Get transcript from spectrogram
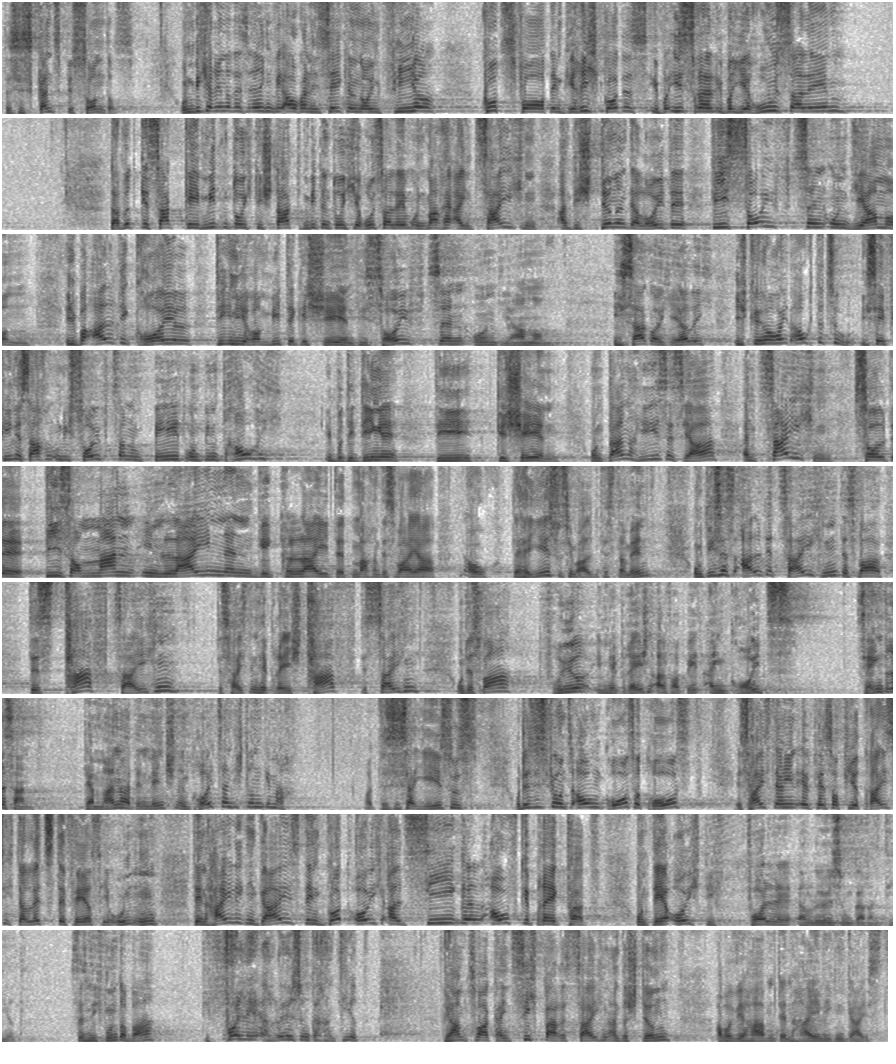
Das ist ganz besonders. Und mich erinnert es irgendwie auch an Hesekiel 9,4, kurz vor dem Gericht Gottes über Israel, über Jerusalem. Da wird gesagt, geh mitten durch die Stadt, mitten durch Jerusalem und mache ein Zeichen an die Stirnen der Leute, die seufzen und jammern über all die Gräuel, die in ihrer Mitte geschehen. Die seufzen und jammern. Ich sage euch ehrlich, ich gehöre heute auch dazu. Ich sehe viele Sachen und ich seufze und bete und bin traurig über die Dinge, die geschehen. Und dann hieß es ja, ein Zeichen sollte dieser Mann in Leinen gekleidet machen. Das war ja auch der Herr Jesus im Alten Testament. Und dieses alte Zeichen, das war das Taf-Zeichen, das heißt in Hebräisch Taf, das Zeichen. Und es war früher im hebräischen Alphabet ein Kreuz. Sehr interessant. Der Mann hat den Menschen ein Kreuz an die Stirn gemacht. Das ist ja Jesus. Und das ist für uns auch ein großer Trost, es heißt ja in Epheser 4,30, der letzte Vers hier unten, den Heiligen Geist, den Gott euch als Siegel aufgeprägt hat und der euch die volle Erlösung garantiert. Ist das nicht wunderbar? Die volle Erlösung garantiert. Wir haben zwar kein sichtbares Zeichen an der Stirn, aber wir haben den Heiligen Geist.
